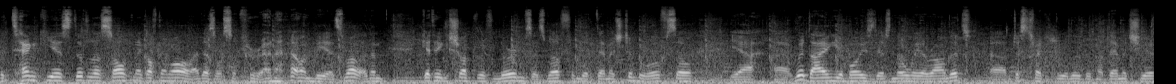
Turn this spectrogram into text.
the tankiest little assault mech of them all, and there's also Piranha on me as well, and I'm getting shot with Lerms as well from the damaged Timberwolf, so yeah, uh, we're dying here boys, there's no way around it. Uh, I'm just trying to do a little bit more damage here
